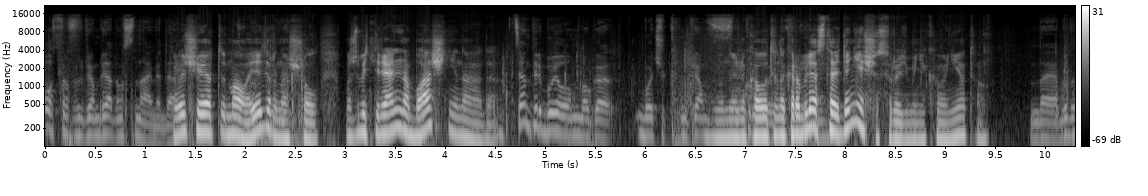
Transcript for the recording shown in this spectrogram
остров прям рядом с нами, да. Короче, я тут мало ядер нашел. Может быть, реально башни надо? В центре было много бочек. ну, прям Ну, наверное, кого-то на корабле оставить. Да не, сейчас вроде бы никого нету. Да, я буду,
